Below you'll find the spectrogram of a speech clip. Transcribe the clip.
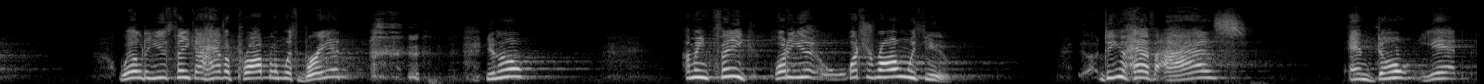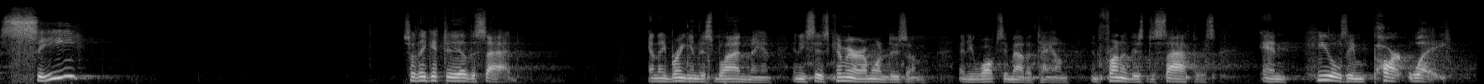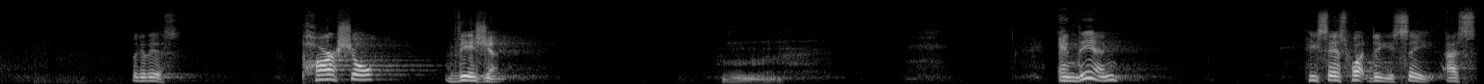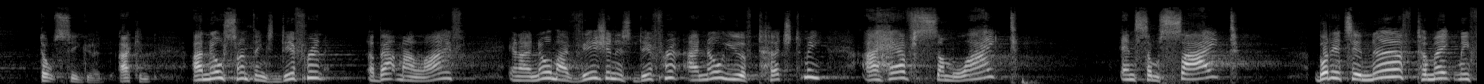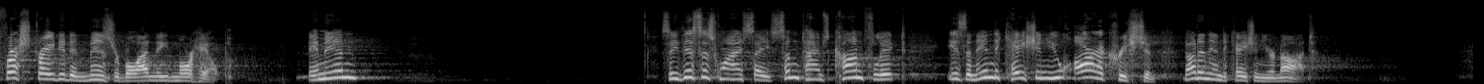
Well, do you think I have a problem with bread? you know? I mean, think. What are you, what's wrong with you? Do you have eyes? and don't yet see? So they get to the other side and they bring in this blind man and he says, Come here, I want to do something. And he walks him out of town in front of his disciples and heals him part way. Look at this partial vision. Hmm. And then he says, What do you see? I don't see good. I can I know something's different about my life, and I know my vision is different. I know you have touched me. I have some light and some sight, but it's enough to make me frustrated and miserable. I need more help. Amen? See, this is why I say sometimes conflict is an indication you are a Christian, not an indication you're not.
